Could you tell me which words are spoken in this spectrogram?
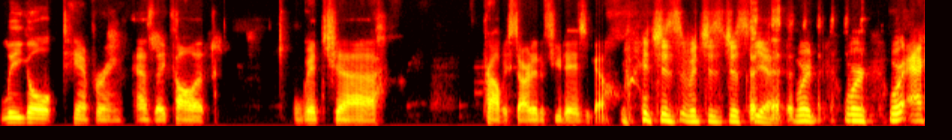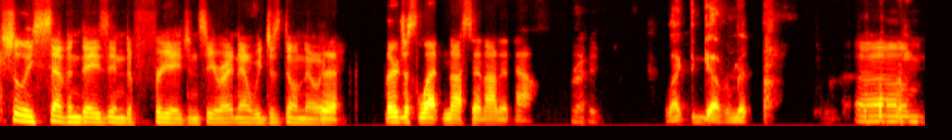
legal tampering, as they call it, which uh, probably started a few days ago. which is which is just yeah we're we're we're actually seven days into free agency right now we just don't know it Yeah. They're just letting us in on it now. right like the government. um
